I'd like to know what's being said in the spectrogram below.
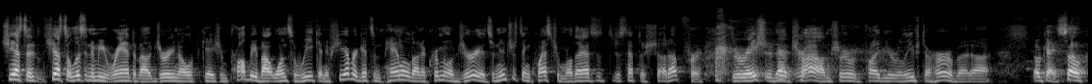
she, has to, she has to listen to me rant about jury nullification probably about once a week, and if she ever gets impaneled on a criminal jury, it's an interesting question whether I just have to shut up for duration of that trial. I'm sure it would probably be a relief to her, but uh, okay, so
